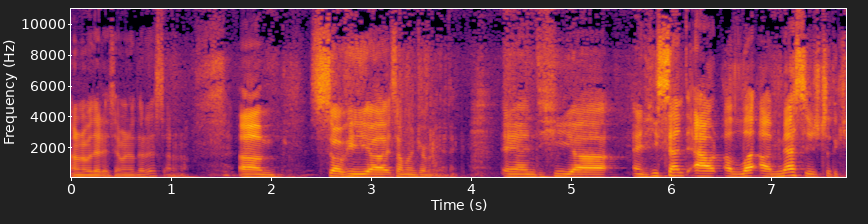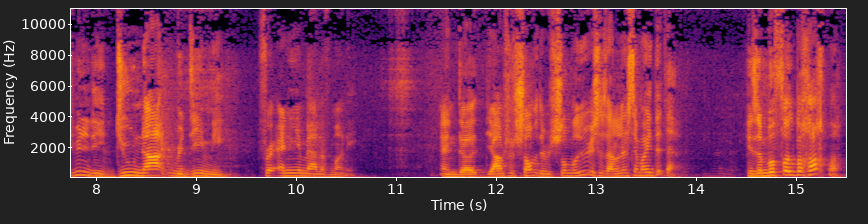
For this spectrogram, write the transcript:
I don't know what that is. Anyone know what that is? I don't know. Um, so he, uh, somewhere in Germany, I think. and he uh, and he sent out a, le- a message to the community: "Do not redeem me for any amount of money." And uh, Yam Shlomo, the Luri says, "I don't understand why he did that. He's a muflag b'chachma.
